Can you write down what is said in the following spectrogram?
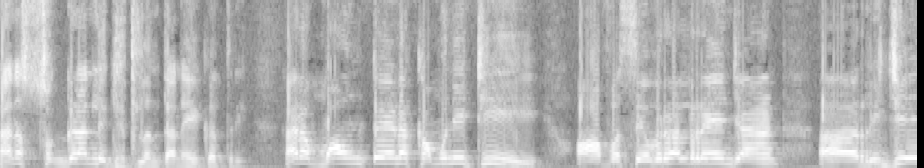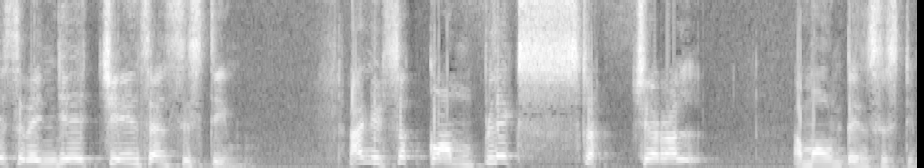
है ना? सगळ्यांना घेतलं त्यानं त्याने एकत्रित है ना? Mountain community of several range and ridges ranges chains and system and it's a complex structural mountain system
